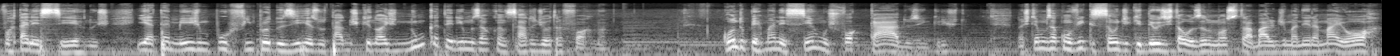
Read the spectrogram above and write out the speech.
Fortalecer-nos e até mesmo, por fim, produzir resultados que nós nunca teríamos alcançado de outra forma. Quando permanecermos focados em Cristo, nós temos a convicção de que Deus está usando o nosso trabalho de maneira maior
